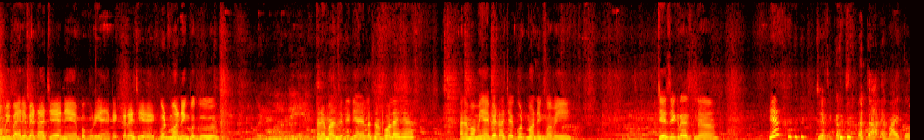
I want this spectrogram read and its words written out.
મમ્મી બહારે બેઠા છે અને બગુડી અહીંયા કંઈક કરે છે. ગુડ મોર્નિંગ બગુ. ગુડ મોર્નિંગ અને માનસી દીદી અહીંયા લસણ બોલે છે. અને મમ્મી અહીં બેઠા છે. Good morning mummy. જય શ્રી કૃષ્ણ. હે? જય શ્રી કૃષ્ણ. ચાલે ભાઈ તો.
